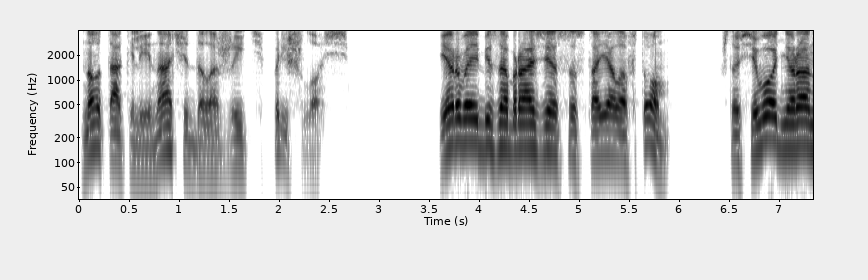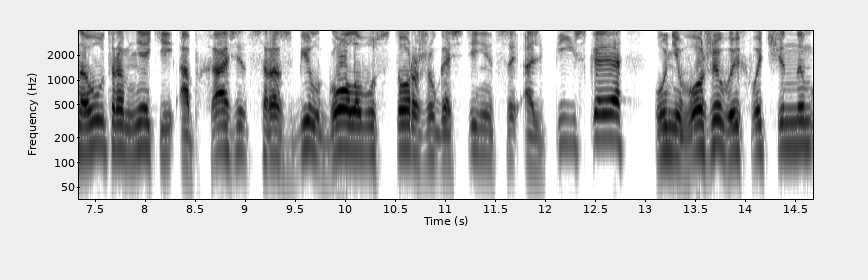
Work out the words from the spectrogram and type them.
Но так или иначе доложить пришлось. Первое безобразие состояло в том, что сегодня рано утром некий абхазец разбил голову сторожу гостиницы «Альпийская» у него же выхваченным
